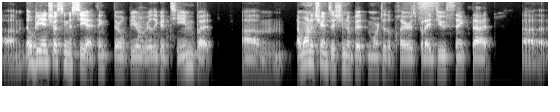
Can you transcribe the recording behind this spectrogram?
um, it'll be interesting to see. I think there will be a really good team, but um, I want to transition a bit more to the players. But I do think that uh,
